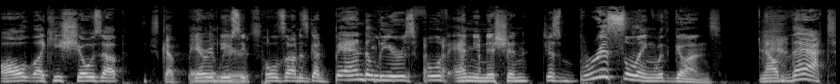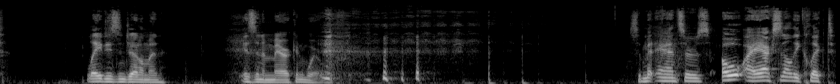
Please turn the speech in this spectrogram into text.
all like he shows up. He's got Gary bandoliers. Busey pulls out his gun, bandoliers full of ammunition, just bristling with guns. Now that, ladies and gentlemen, is an American werewolf. Submit answers. Oh, I accidentally clicked.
